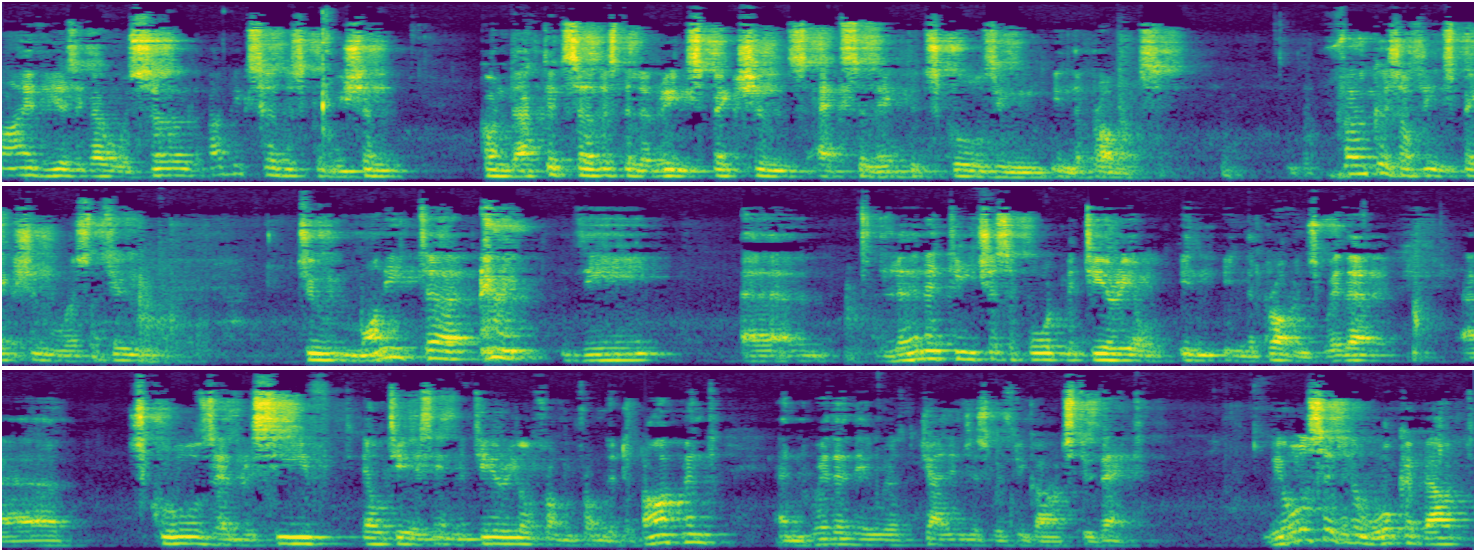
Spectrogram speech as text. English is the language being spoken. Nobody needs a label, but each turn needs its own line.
five years ago or so, the Public Service Commission conducted service delivery inspections at selected schools in, in the province. The focus of the inspection was to, to monitor the uh, learner teacher support material in, in the province, whether uh, schools have received LTSM material from, from the department and whether there were challenges with regards to that. We also did a walkabout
